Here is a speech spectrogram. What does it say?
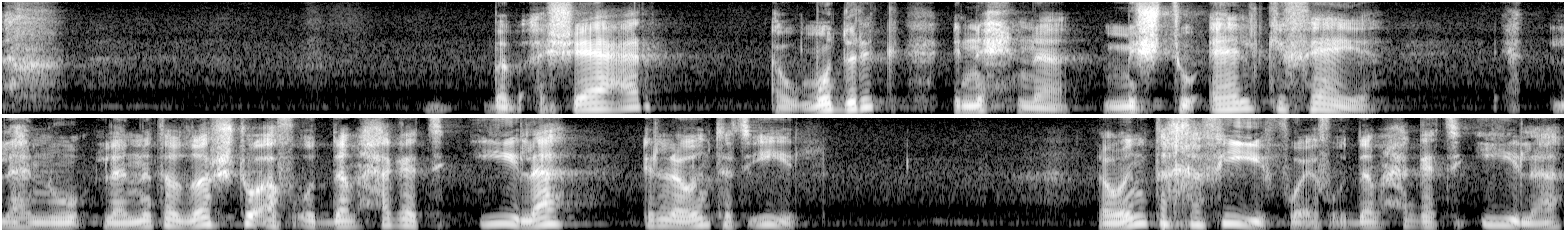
ببقى شاعر أو مدرك إن إحنا مش تقال كفاية. لأنه لأن أنت تقدرش تقف قدام حاجة تقيلة إلا لو أنت تقيل. لو أنت خفيف واقف قدام حاجة تقيلة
